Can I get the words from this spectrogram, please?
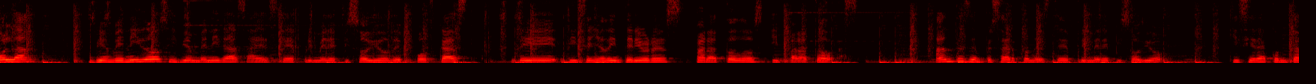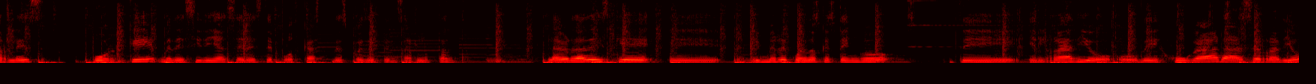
Hola, bienvenidos y bienvenidas a este primer episodio de podcast de diseño de interiores para todos y para todas. Antes de empezar con este primer episodio, quisiera contarles por qué me decidí a hacer este podcast después de pensarlo tanto. La verdad es que eh, el primer recuerdo que tengo de el radio o de jugar a hacer radio,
